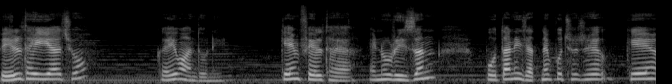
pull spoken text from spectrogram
ફેલ થઈ ગયા છો? કંઈ વાંધો નહીં. કેમ ફેલ થયા? એનું રીઝન પોતાની જાતને પૂછો છે કે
